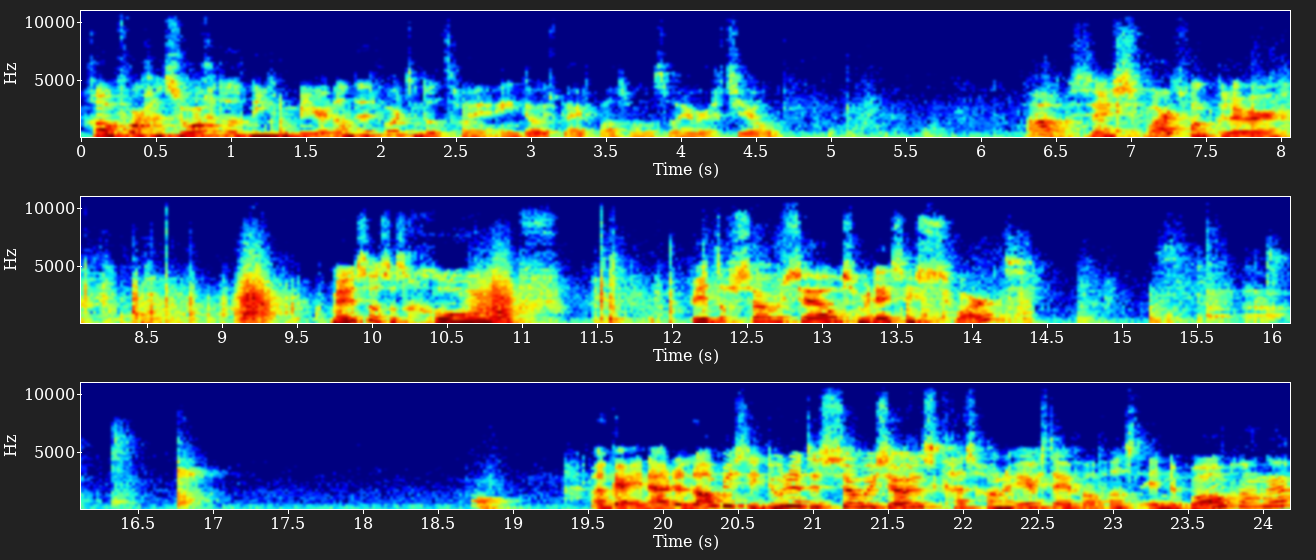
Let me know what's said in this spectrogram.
gewoon voor gaan zorgen dat het niet meer dan dit wordt. En dat het gewoon in één doos blijft passen. Want dat is wel heel erg chill. Oh, ze zijn zwart van kleur. Meestal is het groen of wit of zo zelfs. Maar deze zijn zwart. Oké, nou de lampjes die doen het dus sowieso. Dus ik ga ze gewoon eerst even alvast in de boom hangen.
